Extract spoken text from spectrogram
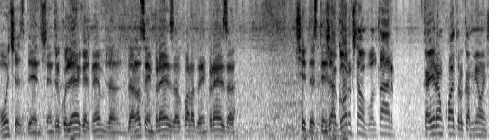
Muitos acidentes, entre colegas mesmo da, da nossa empresa, fora da empresa. Cheio de acidentes. Agora que estão a voltar, caíram quatro caminhões.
